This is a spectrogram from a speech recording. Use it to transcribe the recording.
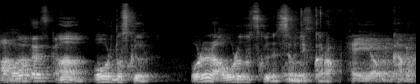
あ本当ですか？うん、オールドスクール。俺らオールドスクールで攻めていくから。へいよ、カモン。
